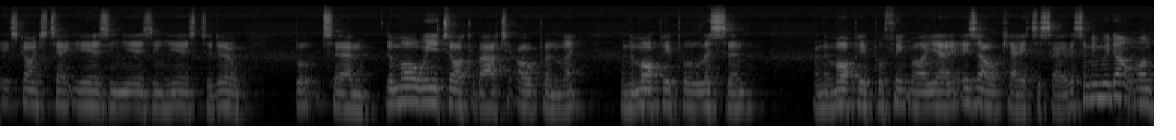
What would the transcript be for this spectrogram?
It's going to take years and years and years to do. But um, the more we talk about it openly, and the more people listen, and the more people think, well, yeah, it is okay to say this. I mean, we don't want.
